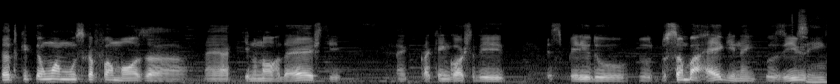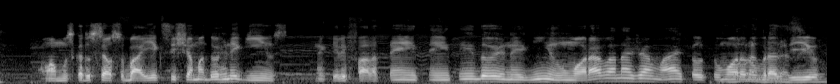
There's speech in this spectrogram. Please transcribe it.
Tanto que tem uma música famosa né, aqui no Nordeste, né, para quem gosta de, desse período do, do samba reggae, né, inclusive, Sim. é uma música do Celso Bahia que se chama Dois Neguinhos, né, que ele fala, tem, tem, tem dois neguinhos, um morava na Jamaica, outro mora no Brasil,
